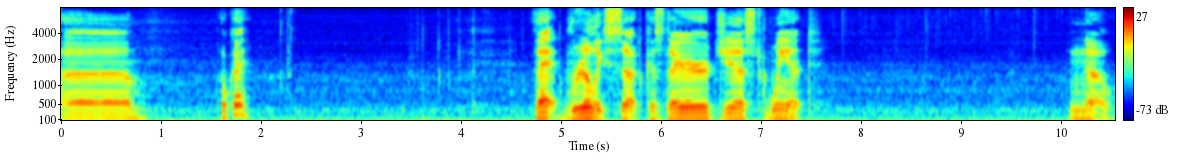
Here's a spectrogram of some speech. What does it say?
Um, okay. That really sucked because there just went no.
